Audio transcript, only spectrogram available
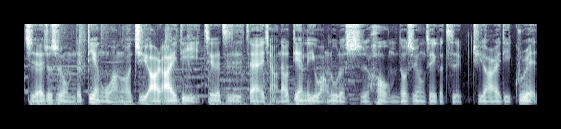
指的就是我们的电网哦，G R I D 这个字在讲到电力网络的时候，我们都是用这个字 G R I D grid。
